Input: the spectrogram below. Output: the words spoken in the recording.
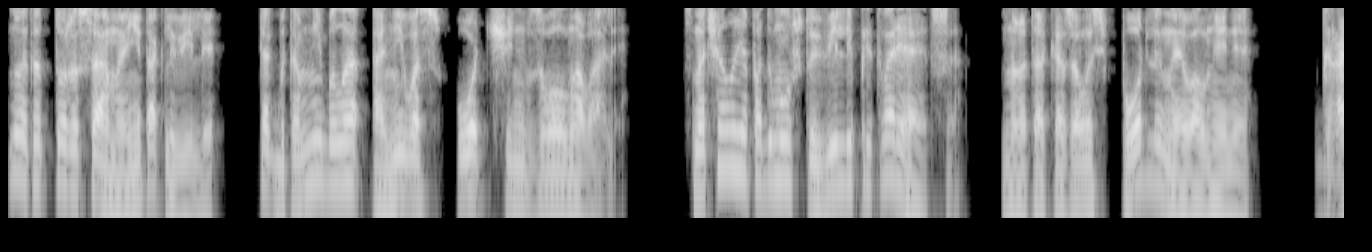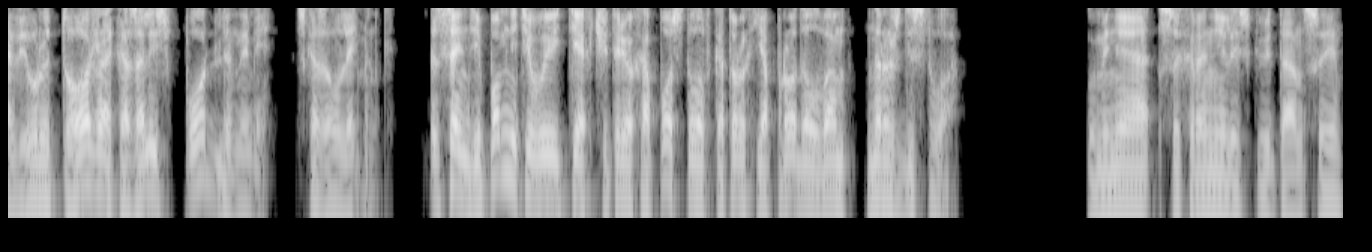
«Но это то же самое, не так ли, Вилли? Как бы там ни было, они вас очень взволновали. Сначала я подумал, что Вилли притворяется, но это оказалось подлинное волнение. «Гравюры тоже оказались подлинными», — сказал Лемминг. «Сэнди, помните вы тех четырех апостолов, которых я продал вам на Рождество?» — У меня сохранились квитанции,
